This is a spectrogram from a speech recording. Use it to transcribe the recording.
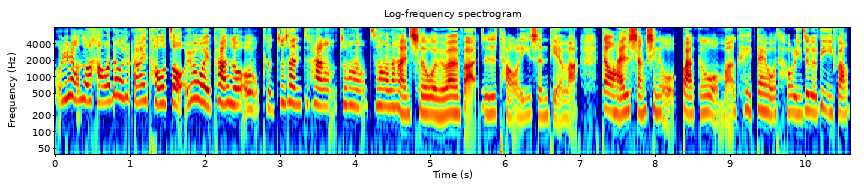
我就想说好，那我就赶快逃走，因为我也怕说哦，可就算坐上坐上坐上那台车，我也没办法就是逃离升天嘛。但我还是相信了我爸跟我妈可以带我逃离这个地方，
